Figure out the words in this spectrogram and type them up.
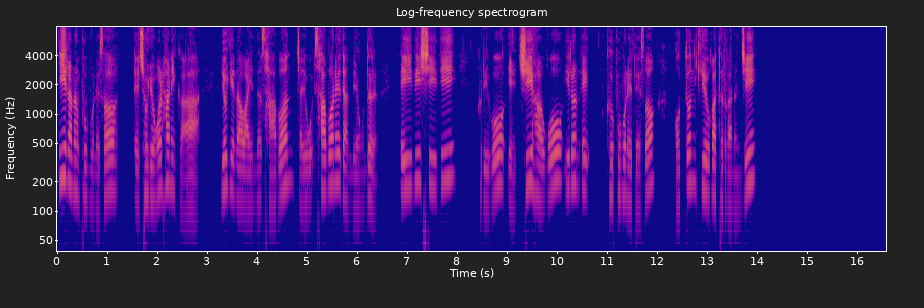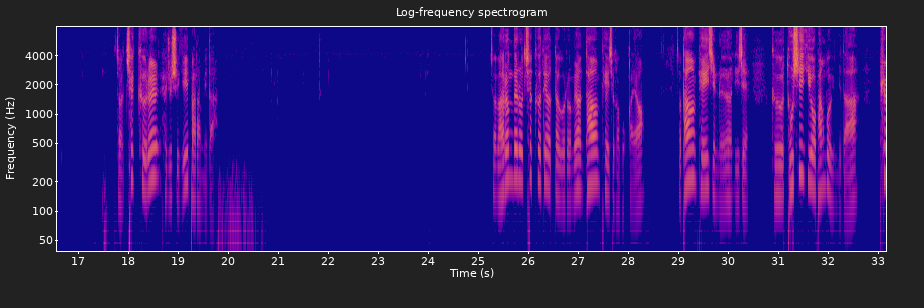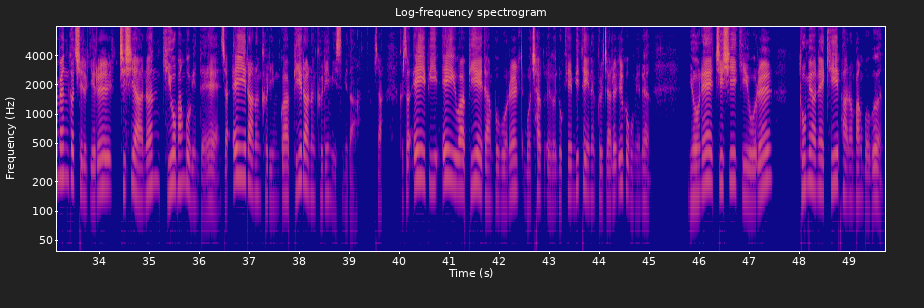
E라는 부분에서 예, 적용을 하니까 여기 나와 있는 4번, 자, 요거 4번에 대한 내용들 A, B, C, D 그리고 예, G하고 이런 에- 그 부분에 대해서 어떤 기호가 들어가는지 자, 체크를 해주시기 바랍니다. 자, 나름대로 체크되었다 그러면 다음 페이지 가볼까요? 자, 다음 페이지는 이제 그 도시기호 방법입니다. 표면 거칠기를 지시하는 기호 방법인데 자, A라는 그림과 B라는 그림이 있습니다. 자, 그래서 A, B, A와 B에 대한 부분을 뭐 차, 이렇게 밑에 있는 글자를 읽어보면은 면의 지시 기호를 도면에 기입하는 방법은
